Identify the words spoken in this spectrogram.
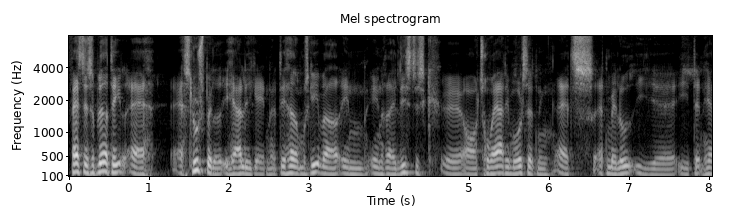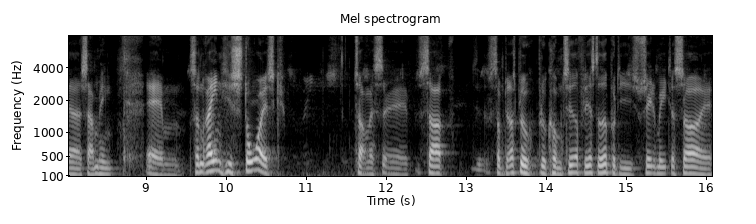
fast etableret del af, af slutspillet i Herreligaen. Det havde måske været en, en realistisk øh, og troværdig målsætning at, at melde ud i, øh, i den her sammenhæng. Øh, sådan rent historisk, Thomas, øh, så som det også blev, blev kommenteret flere steder på de sociale medier, så, øh,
